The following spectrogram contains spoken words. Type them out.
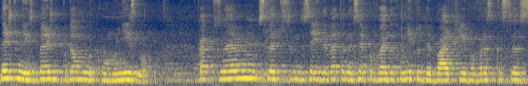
нещо неизбежно, подобно на комунизма. Както знаем, след 89-та не се проведоха нито дебати във връзка с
